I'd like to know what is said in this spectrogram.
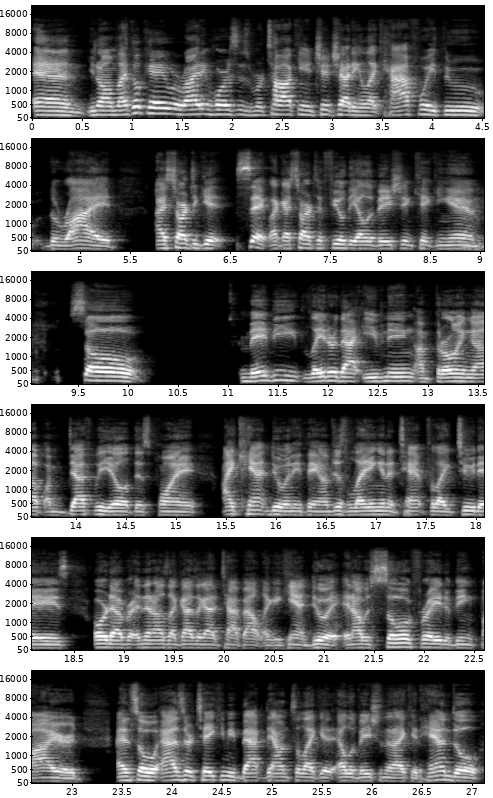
And, you know, I'm like, okay, we're riding horses, and we're talking and chit chatting. And like halfway through the ride, I start to get sick. Like I start to feel the elevation kicking in. Mm-hmm. So maybe later that evening, I'm throwing up. I'm deathly ill at this point. I can't do anything. I'm just laying in a tent for like two days or whatever. And then I was like, guys, I got to tap out. Like I can't do it. And I was so afraid of being fired and so as they're taking me back down to like an elevation that I could handle,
